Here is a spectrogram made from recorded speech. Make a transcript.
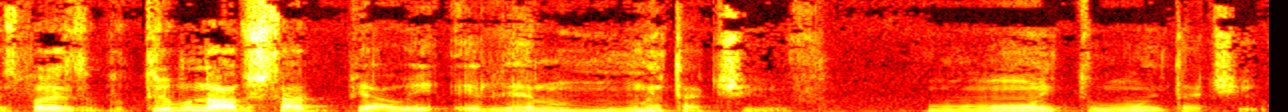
mas, por exemplo, o Tribunal do Estado do Piauí, ele é muito ativo. Muito, muito ativo.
